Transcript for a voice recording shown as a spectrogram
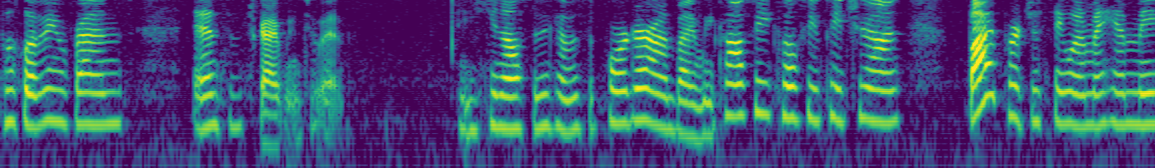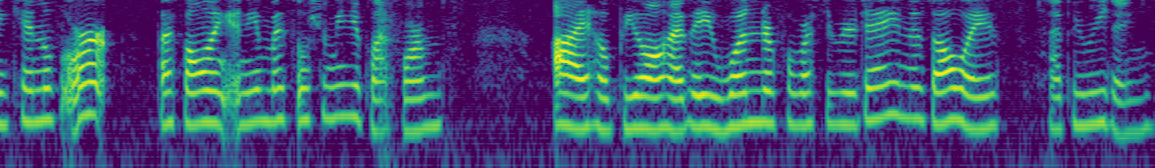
book loving friends, and subscribing to it. You can also become a supporter on Buy Me Coffee, Ko-fi, Patreon by purchasing one of my handmade candles or by following any of my social media platforms. I hope you all have a wonderful rest of your day, and as always, happy reading.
